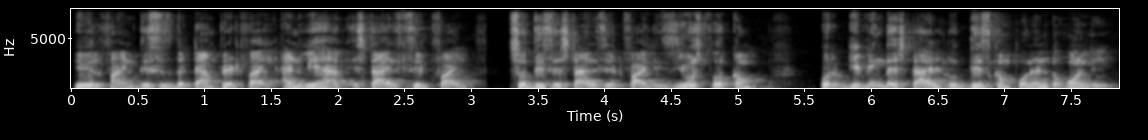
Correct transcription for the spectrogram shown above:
you will find this is the template file and we have style sheet file. So this style sheet file is used for, for giving the style to this component only.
